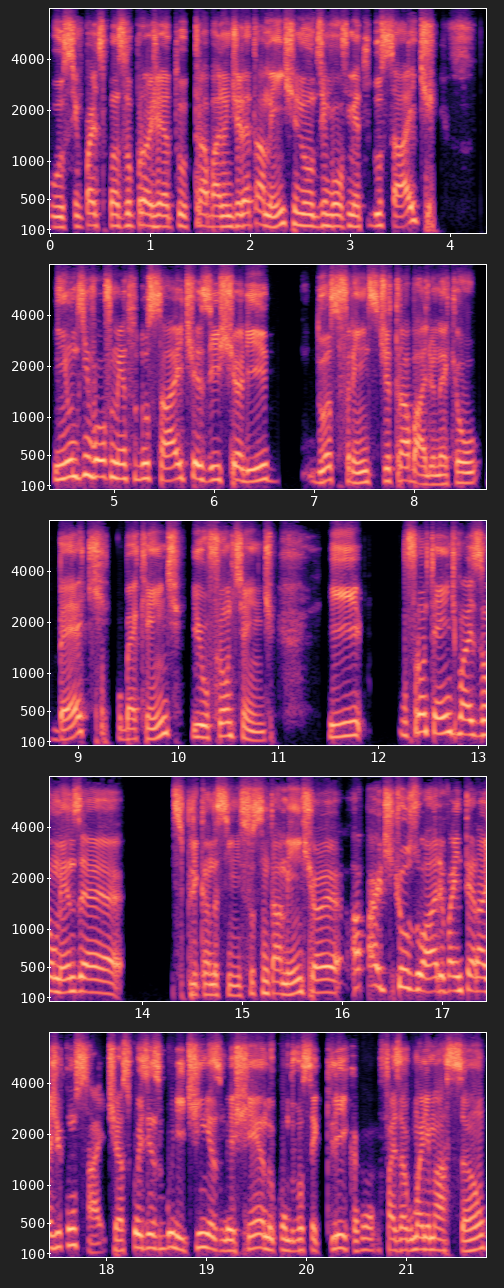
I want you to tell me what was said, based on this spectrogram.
Os cinco participantes do projeto trabalham diretamente no desenvolvimento do site. Em um desenvolvimento do site existe ali duas frentes de trabalho, né? Que é o back, o back-end e o front-end. E o front-end, mais ou menos, é explicando assim sucintamente, é a parte que o usuário vai interagir com o site. As coisinhas bonitinhas mexendo quando você clica, faz alguma animação.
